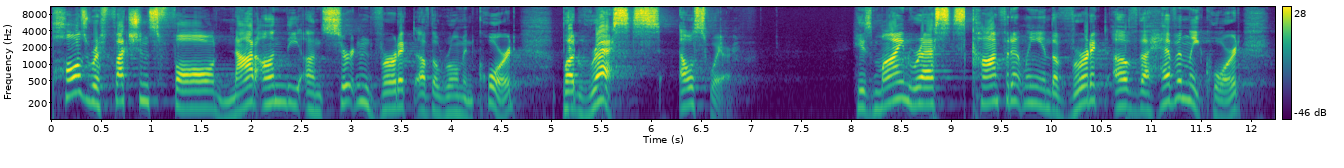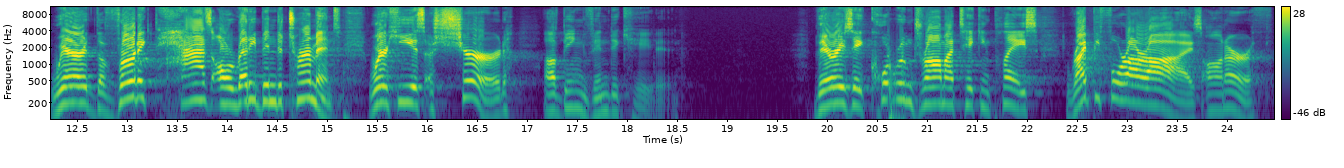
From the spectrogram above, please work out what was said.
Paul's reflections fall not on the uncertain verdict of the Roman court, but rests elsewhere. His mind rests confidently in the verdict of the heavenly court, where the verdict has already been determined, where he is assured of being vindicated. There is a courtroom drama taking place right before our eyes on earth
